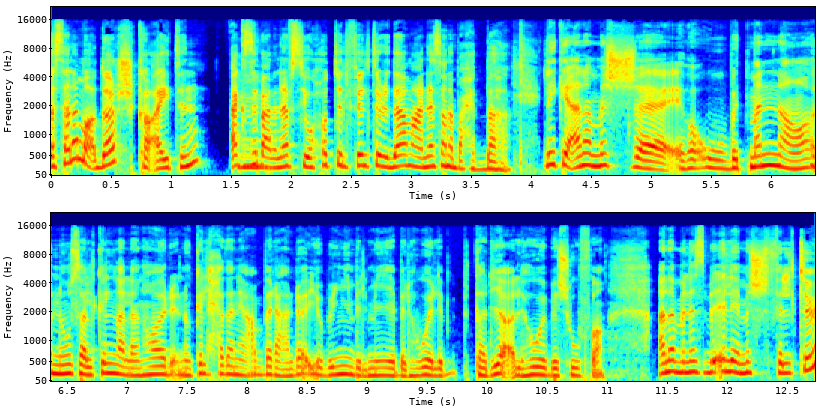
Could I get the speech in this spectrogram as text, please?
بس أنا ما أقدرش كأيتن أكذب. على نفسي وأحط الفلتر ده مع ناس أنا بحبها. ليكي أنا مش وبتمنى نوصل كلنا لنهار إنه كل حدا يعبر عن رأيه 100% بالهو اللي بالطريقة اللي هو بيشوفها. أنا بالنسبة لي مش فلتر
